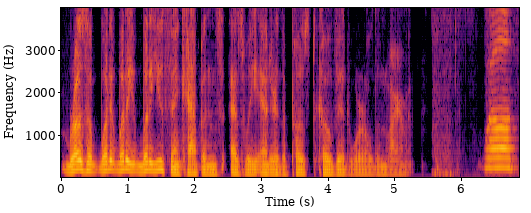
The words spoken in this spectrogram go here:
Rosa, what what do you, what do you think happens as we enter the post-COVID world environment? Well, I'll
